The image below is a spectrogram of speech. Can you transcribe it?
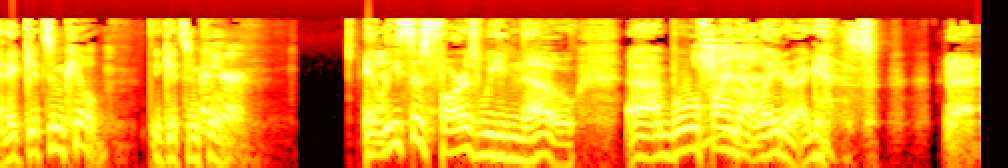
And it gets him killed. It gets him for killed. sure. At Yeah. least as far as we know. Uh, but we'll find out later, I guess. I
